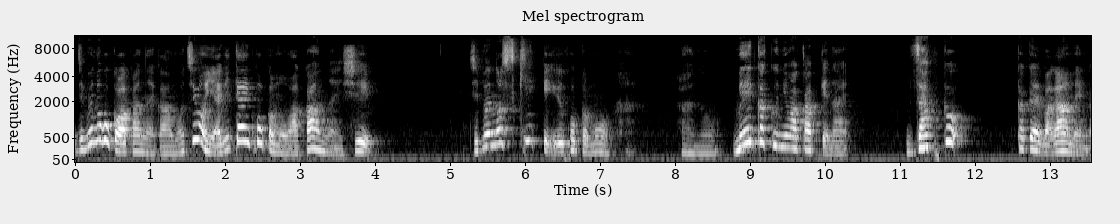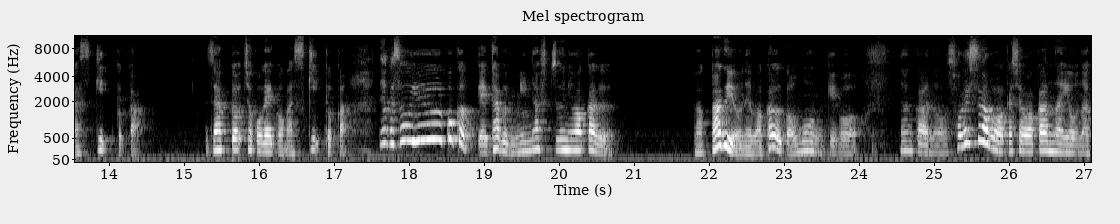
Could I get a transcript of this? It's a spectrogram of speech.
自分のこと分かんないからもちろんやりたいことも分かんないし自分の好きっていうこともあの明確に分かってない。ざっと例えばラーメンが好きとかざっとチョコレートが好きとかなんかそういうことって多分みんな普通に分かる。分かるよね。分かると思うんだけどなんかあのそれすらも私は分かんないような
